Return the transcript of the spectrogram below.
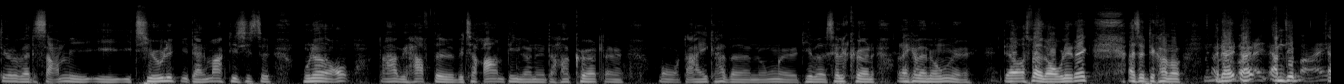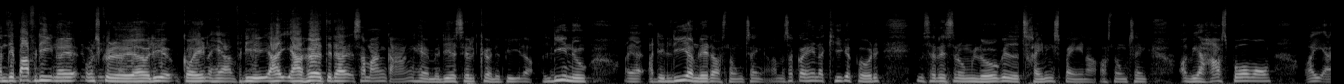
det, har jo været det samme i, i, i Tivoli i Danmark de sidste 100 år. Der har vi haft uh, veteranbilerne, der har kørt, uh, hvor der ikke har været nogen, uh, de har været selvkørende, og der ikke har været nogen, uh, det har også været lovligt, ikke? Altså, det kommer... Men det, der, jamen, det, jamen, det er bare fordi, når jeg, undskyld, jeg lige går ind her, fordi jeg, jeg har hørt det der så mange gange her med de her selvkørende biler, og lige nu, og, jeg, og det er lige om lidt og sådan nogle ting, og når man så går ind og kigger på det, jamen, så er det sådan nogle lukkede træningsbaner og sådan nogle ting, og vi har haft sporvogn, og jeg,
